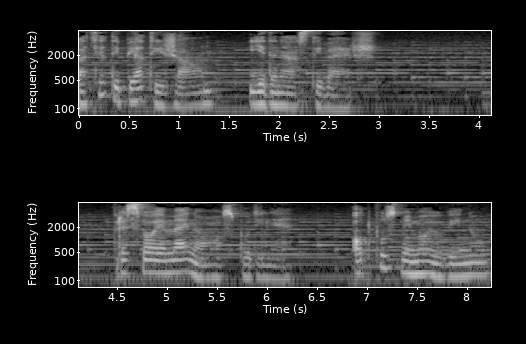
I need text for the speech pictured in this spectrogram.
25. žalm, 11. verš. Pre svoje meno, hospodine, odpust mi moju vinu,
